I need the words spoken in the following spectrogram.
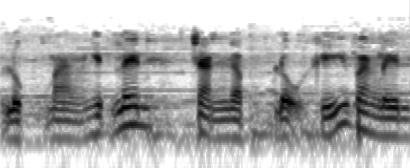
lục màng hiện lên, tràn ngập lộ khí vang lên.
